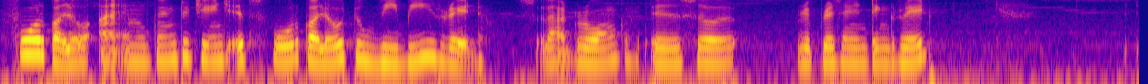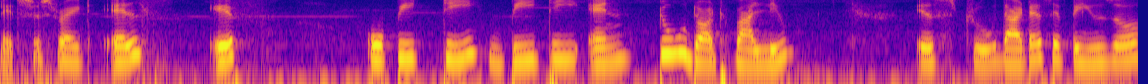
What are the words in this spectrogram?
fore color. I am going to change its fore color to VB red. So that wrong is uh, representing red. Let's just write else if opt btn 2 dot value is true. That is if the user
